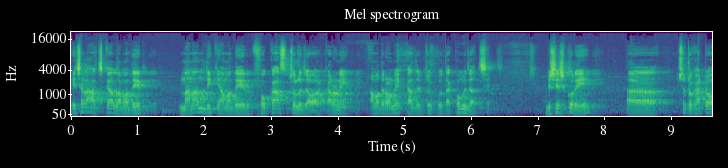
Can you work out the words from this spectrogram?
এছাড়া আজকাল আমাদের নানান দিকে আমাদের ফোকাস চলে যাওয়ার কারণে আমাদের অনেক কাজের যোগ্যতা কমে যাচ্ছে বিশেষ করে ছোটোখাটো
